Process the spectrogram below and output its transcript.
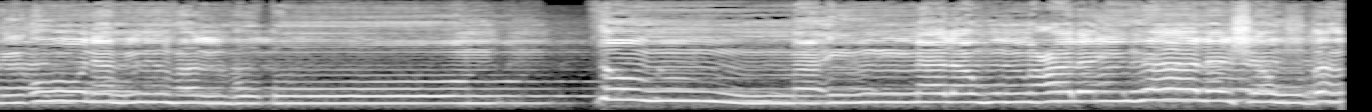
فمالئون منها البطون. ثم إن لهم عليها لشوبا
